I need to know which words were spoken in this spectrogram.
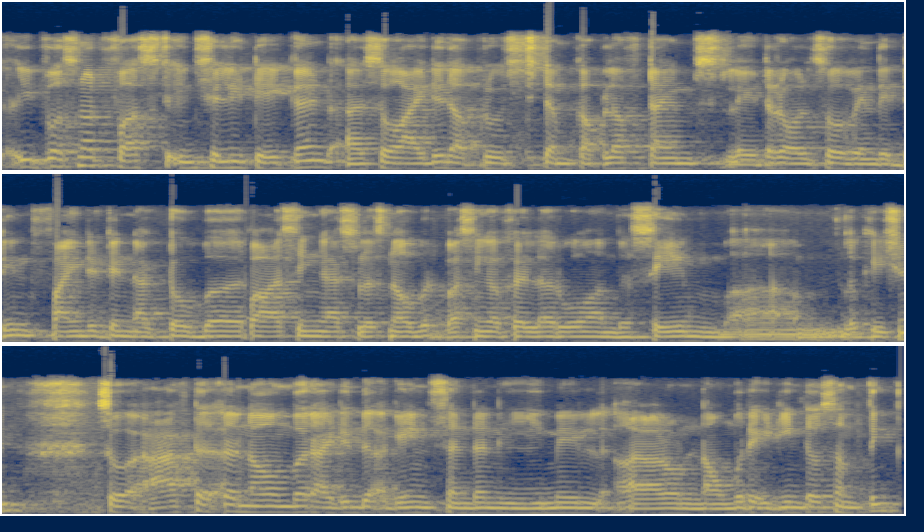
it was not first initially taken. Uh, so I did approach them a couple of times later also when they didn't find it in October passing as well as November passing of LRO on the same um, location. So after November, I did again send an email around November 18th or something.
